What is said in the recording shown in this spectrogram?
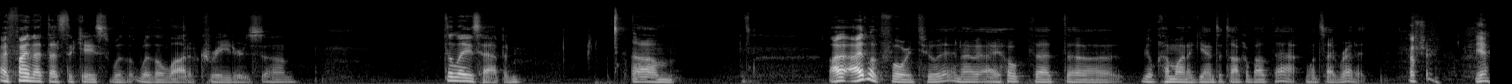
I find that that's the case with with a lot of creators. Um, delays happen. Um, I, I look forward to it, and I, I hope that uh, you'll come on again to talk about that once I've read it. Oh, sure. Yeah.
